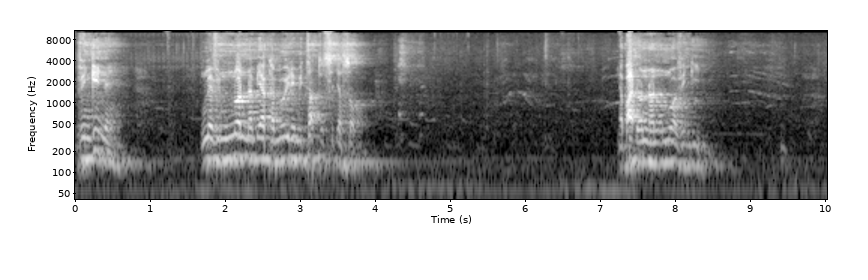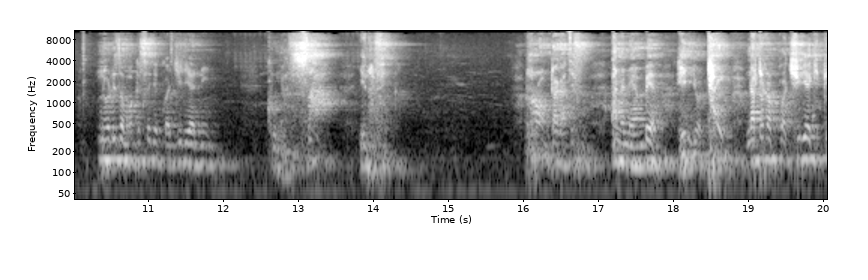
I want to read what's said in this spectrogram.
Vingine nimevinunua na miaka miwili mitatu sijasoma. Na bado nanunua vingine. Nauliza mwakesege kwa ajili ya nini? Kuna saa inafika. Roho mtakatifu ananiambia hii ndio time nataka kuachilia hiki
